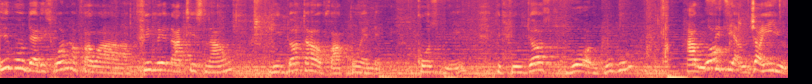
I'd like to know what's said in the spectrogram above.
Even there is one of our female artists now, the daughter of Akunene, Cosby. If you just go on Google, her work, City, I'm joining you.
